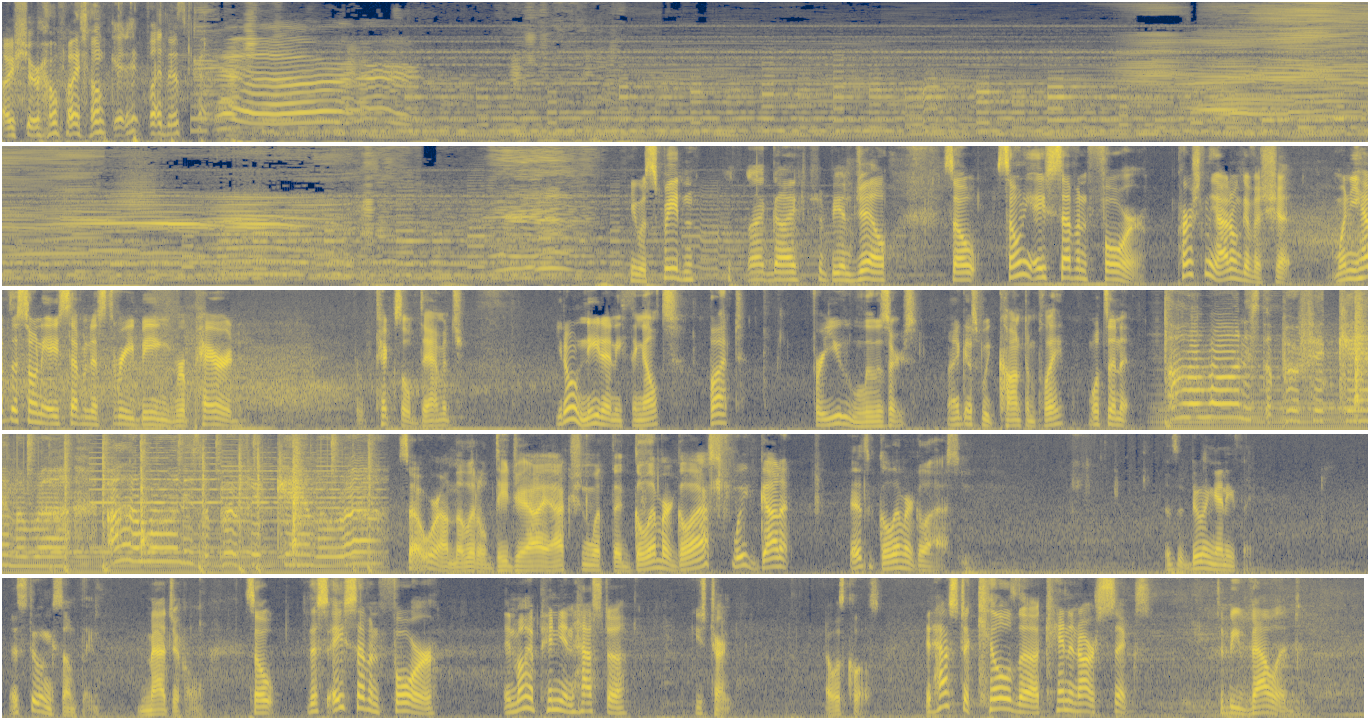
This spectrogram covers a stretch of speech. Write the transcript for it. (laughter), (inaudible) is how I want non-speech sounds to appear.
I sure hope I don't get hit by this car. He was speeding. That guy should be in jail. So, Sony a7 IV. Personally, I don't give a shit. When you have the Sony a7S III being repaired for pixel damage, you don't need anything else. But for you losers, I guess we contemplate what's in it. All I want is the perfect camera. All I want is the perfect camera. So we're on the little DJI action with the glimmer glass. We got it. It's glimmer glass. Is it doing anything? It's doing something magical. So this A7 IV, in my opinion, has to. He's turned. That was close. It has to kill the Canon R6 to be valid.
